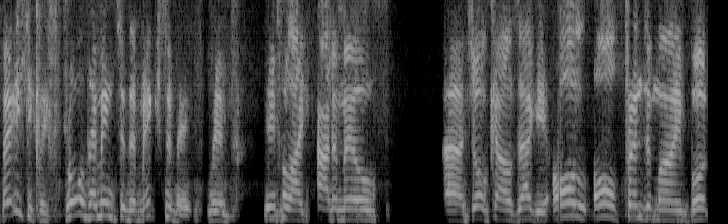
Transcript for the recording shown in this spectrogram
basically throw them into the mix of it with people like Adam Mills, uh, Joe Calzaghe, all all friends of mine, but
